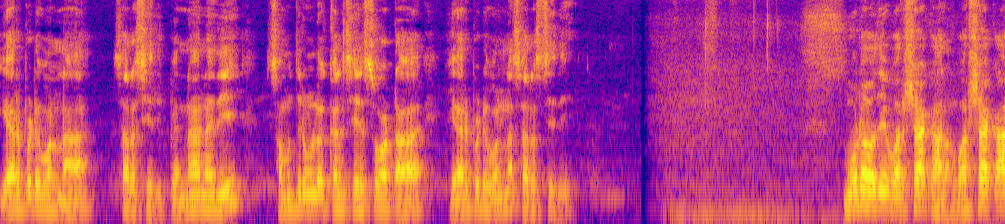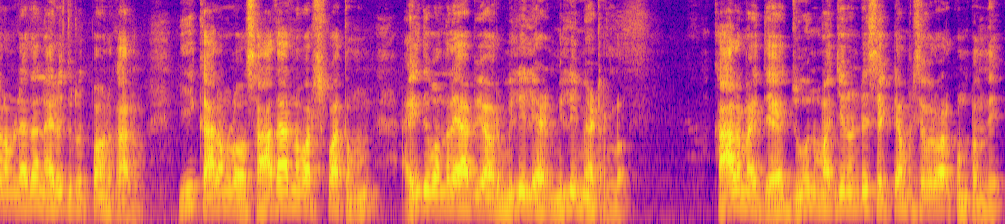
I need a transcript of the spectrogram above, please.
ఏర్పడి ఉన్న సరస్సు ఇది. పెన్నా నది సముద్రంలో కలిసే చోట ఏర్పడి ఉన్న సరస్సు ఇది. మూడవది వర్షాకాలం. వర్షాకాలం లేదా నైరుతి ఋతుపవన కాలం. ఈ కాలంలో సాధారణ వర్షపాతం ఐదు వందల యాభై ఆరు మిల్లీ మిల్లీమీటర్లు. కాలం అయితే జూన్ మధ్య నుండి సెప్టెంబర్ చివరి వరకు ఉంటుంది.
